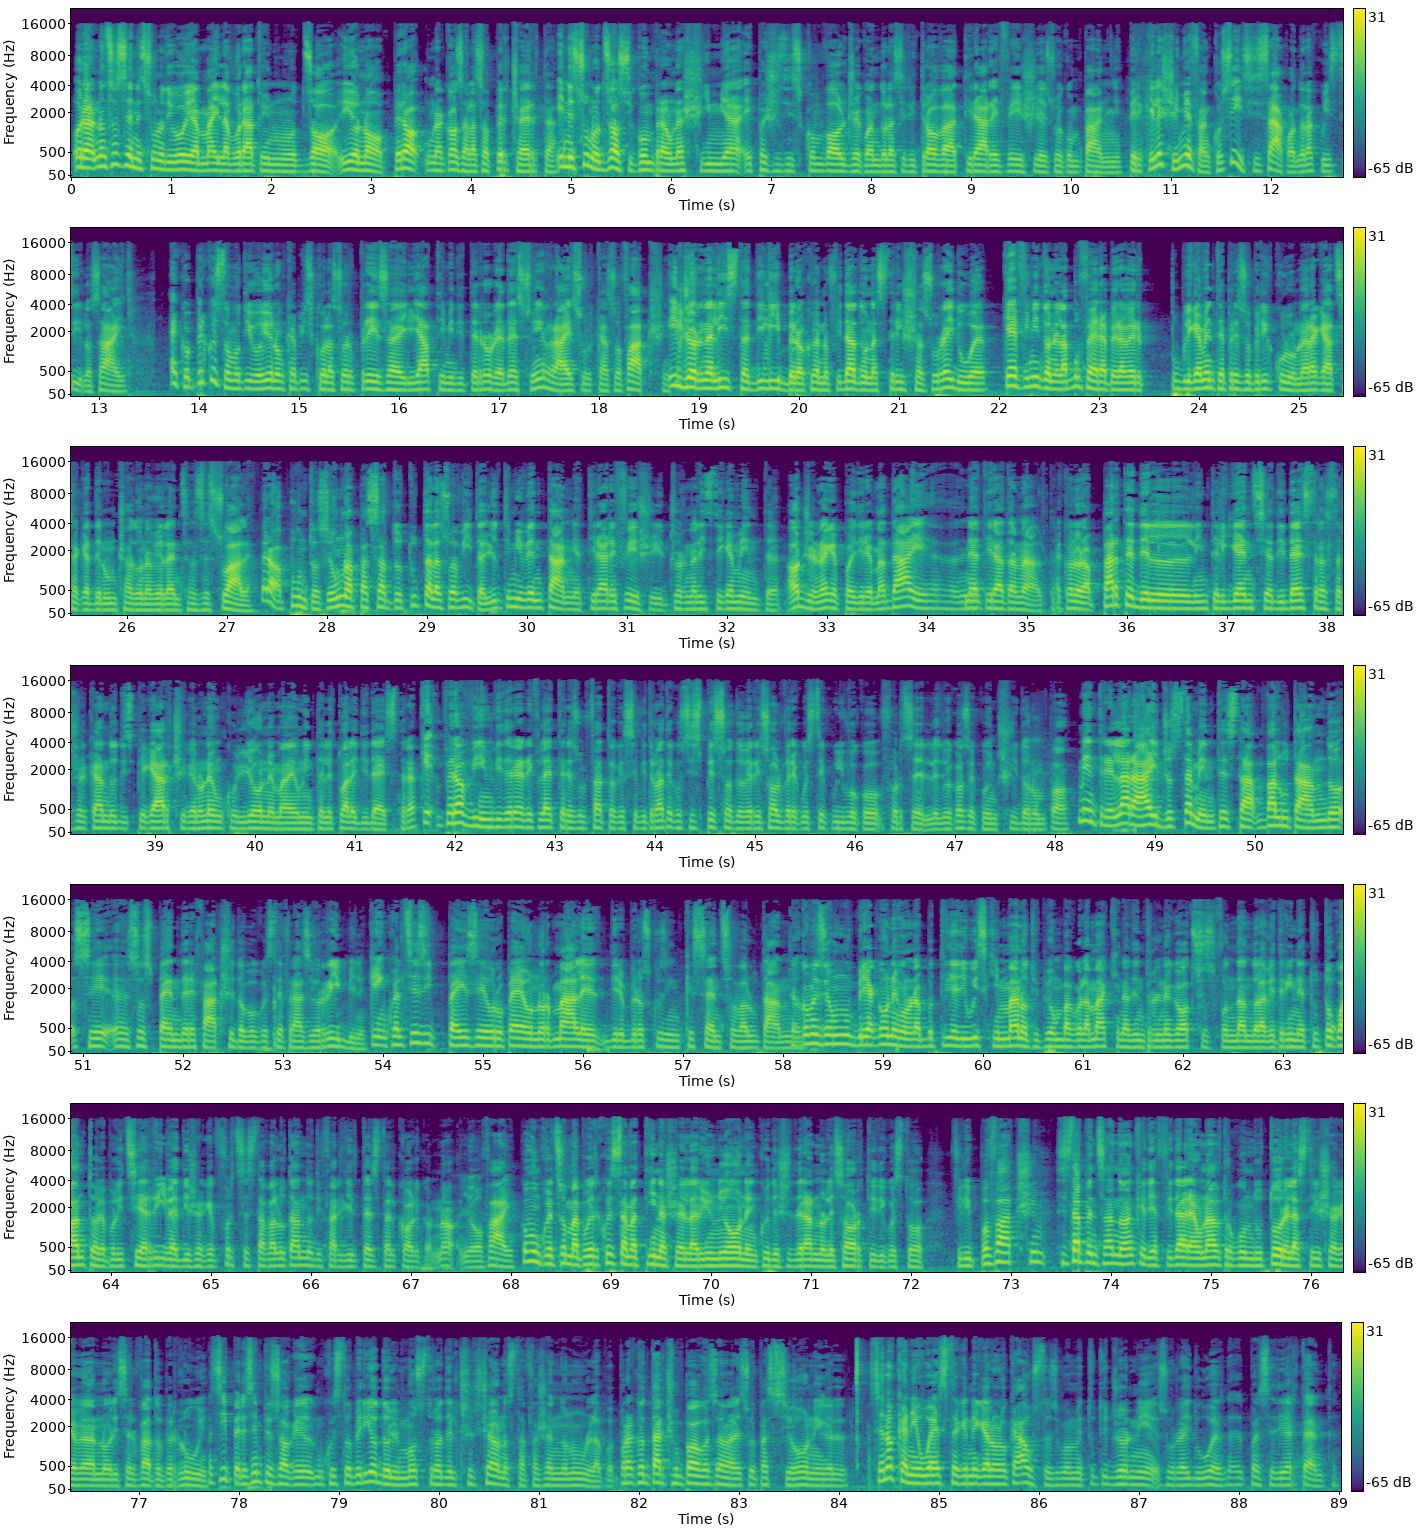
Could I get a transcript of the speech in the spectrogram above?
Ora, non so se nessuno di voi ha mai lavorato in uno zoo, io no, però una cosa la so per certa. In nessuno zoo si compra una scimmia e poi ci si sconvolge quando la si ritrova a tirare feci ai suoi compagni. Perché le scimmie fanno così, si sa, quando l'acquisti lo sai. Ecco, per questo motivo io non capisco la sorpresa e gli attimi di terrore adesso in Rai sul caso Facci. Il giornalista di Libero che hanno fidato una striscia su Rai 2, che è finito nella bufera per aver pubblicamente preso per il culo una ragazza che ha denunciato una violenza sessuale. Però appunto se uno ha passato tutta la sua vita, gli ultimi vent'anni a tirare feci giornalisticamente, oggi non è che puoi dire ma dai, ne ha tirata un'altra. Ecco allora, parte dell'intelligenza di destra sta cercando di spiegarci che non è un coglione ma è un intellettuale di destra, che però vi inviterei a riflettere sul fatto che se vi trovate così spesso a dover risolvere questo equivoco, forse le due cose coincidono un po'. Mentre la RAI giustamente sta valutando se eh, sospendere Facci dopo queste frasi orribili incredibili. Che in qualsiasi paese europeo normale direbbero scusi in che senso valutando. È come se un ubriacone con una bottiglia di whisky in mano ti piomba con la macchina dentro il negozio sfondando la vetrina e tutto quanto. La polizia arriva e dice che forse sta valutando di fargli il test alcolico. No, glielo fai. Comunque insomma per questa mattina c'è la riunione in cui decideranno le sorti di questo Filippo Facci. Si sta pensando anche di affidare a un altro conduttore la striscia che avevano riservato per lui. Ma sì, per esempio so che in questo periodo il mostro del Circeo non sta facendo nulla. Può raccontarci un po' cosa le sue passioni reazioni. Quel... Se no, Kanye West che nega l'olocausto si può mettere tutti i giorni su Rai 2. Eh, può essere divertente.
